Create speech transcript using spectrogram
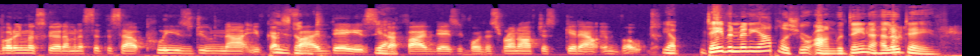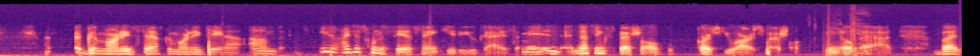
voting looks good i'm going to sit this out please do not you've got Please don't. five days Yeah. you've got five days before this runoff just get out and vote Yep. Dave in Minneapolis, you're on with Dana. Hello, Dave. Good morning, Steph. Good morning, Dana. Um, you know, I just want to say a thank you to you guys. I mean, nothing special. Of course, you are special. You know that. But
